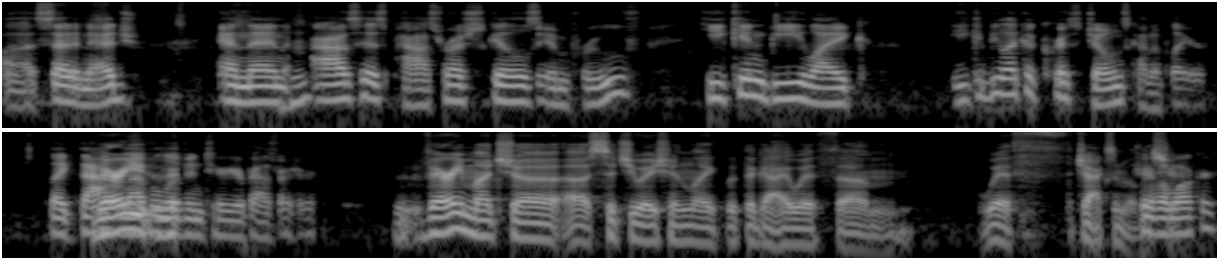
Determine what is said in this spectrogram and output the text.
uh, set an edge. And then Mhm. as his pass rush skills improve, he can be like he can be like a Chris Jones kind of player, like that Very- level of interior pass rusher. very much a, a situation like with the guy with um with Jacksonville Travon. Walker.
